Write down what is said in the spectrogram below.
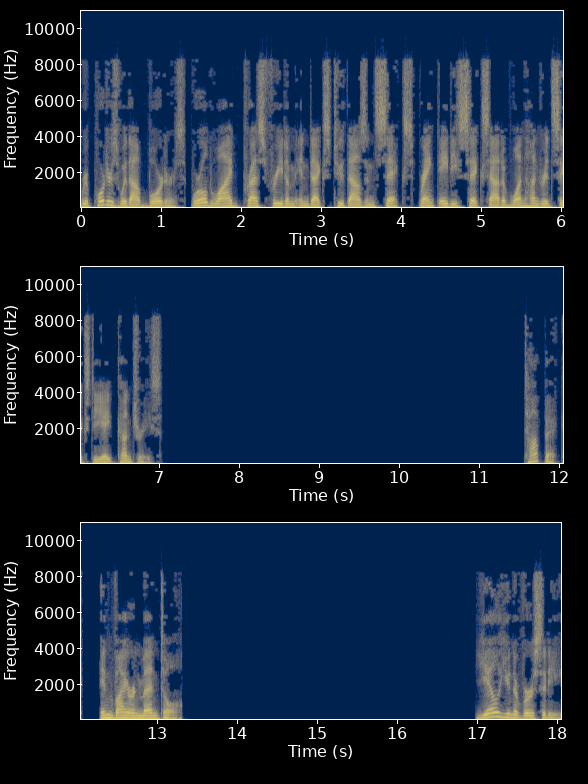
Reporters Without Borders, Worldwide Press Freedom Index 2006, ranked 86 out of 168 countries. Environmental Yale University,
